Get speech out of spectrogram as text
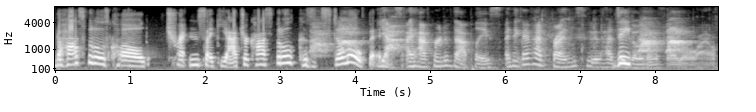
the hospital is called Trenton Psychiatric Hospital because it's still open. Yes, I have heard of that place. I think I've had friends who have had to They- go there for a little while.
